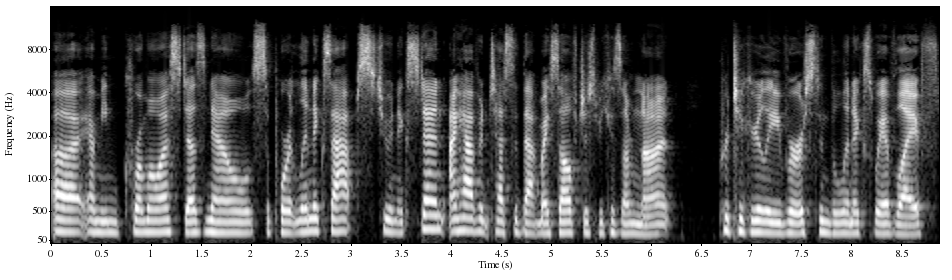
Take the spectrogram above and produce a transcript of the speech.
Uh, I mean, Chrome OS does now support Linux apps to an extent. I haven't tested that myself just because I'm not particularly versed in the Linux way of life.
